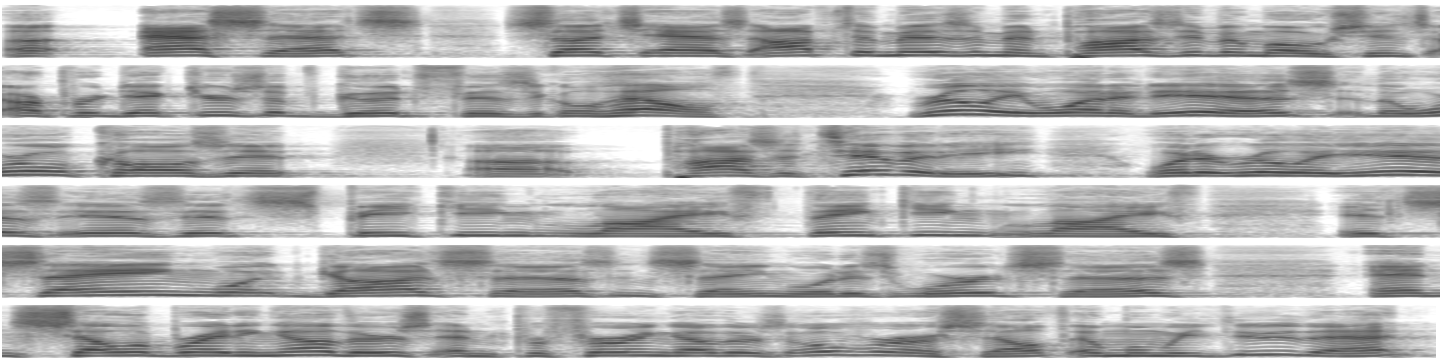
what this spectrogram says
uh, assets such as optimism and positive emotions are predictors of good physical health. Really, what it is, the world calls it uh, positivity. What it really is, is it's speaking life, thinking life. It's saying what God says and saying what His Word says and celebrating others and preferring others over ourselves. And when we do that,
